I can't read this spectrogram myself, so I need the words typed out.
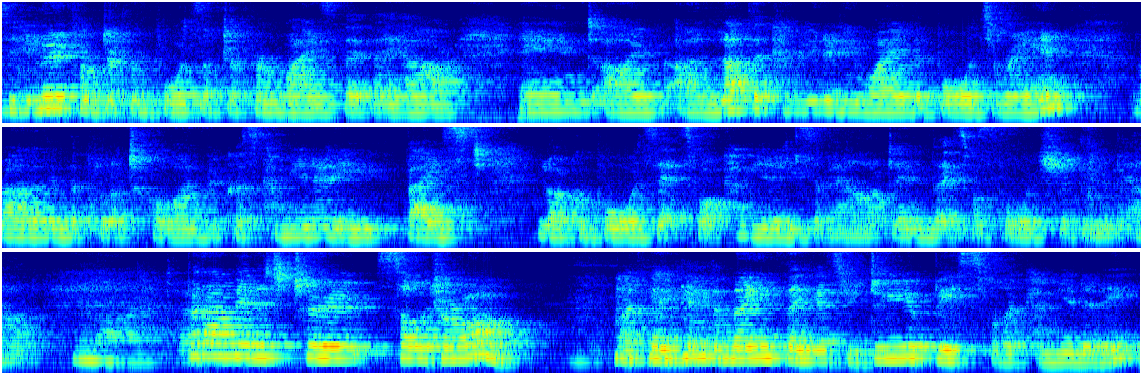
So you learn from different boards of different ways that they are, and I, I love the community way the boards ran rather than the political one because community-based local boards, that's what community's about, and that's what boards should be about. No, But I managed to soldier on. I think the main thing is you do your best for the community,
